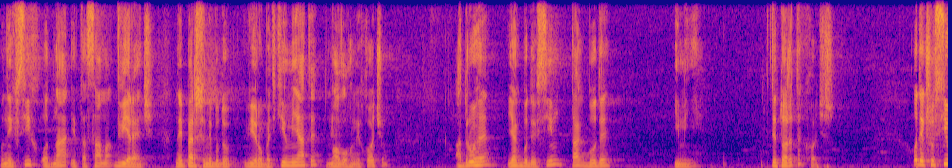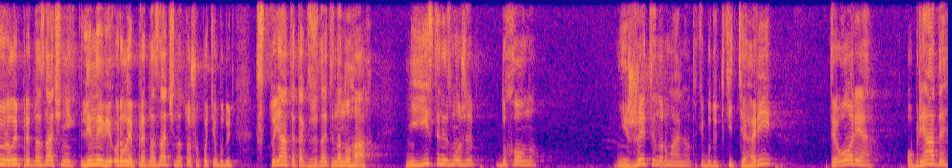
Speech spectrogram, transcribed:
У них всіх одна і та сама дві речі. Найперше, не буду віру батьків міняти, нового не хочу. А друге, як буде всім, так буде і мені. Ти теж так хочеш? От якщо всі орли предназначені, ліниві орли предназначені на те, що потім будуть стояти так, вже, знаєте, на ногах, ні їсти не зможе духовно, ні жити нормально, такі будуть такі тягарі, теорія, обряди,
